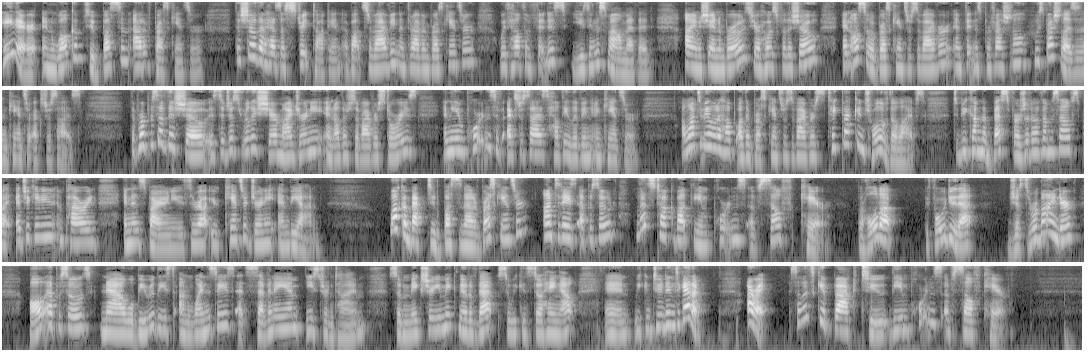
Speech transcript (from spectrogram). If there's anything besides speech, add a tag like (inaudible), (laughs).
Hey there, and welcome to Bustin' Out of Breast Cancer, the show that has us straight talking about surviving and thriving breast cancer with health and fitness using the SMILE method. I am Shannon Burrows, your host for the show, and also a breast cancer survivor and fitness professional who specializes in cancer exercise. The purpose of this show is to just really share my journey and other survivor stories and the importance of exercise, healthy living, and cancer. I want to be able to help other breast cancer survivors take back control of their lives to become the best version of themselves by educating, empowering, and inspiring you throughout your cancer journey and beyond. Welcome back to Busting Out of Breast Cancer. On today's episode, let's talk about the importance of self care. But hold up, before we do that, just a reminder all episodes now will be released on Wednesdays at 7 a.m. Eastern Time, so make sure you make note of that so we can still hang out and we can tune in together. All right, so let's get back to the importance of self care.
